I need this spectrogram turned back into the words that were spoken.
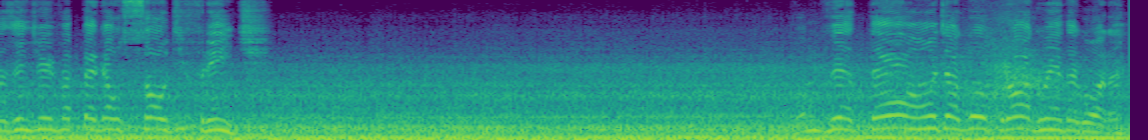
Agora a gente vai pegar o sol de frente. Vamos ver até onde a GoPro aguenta agora.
